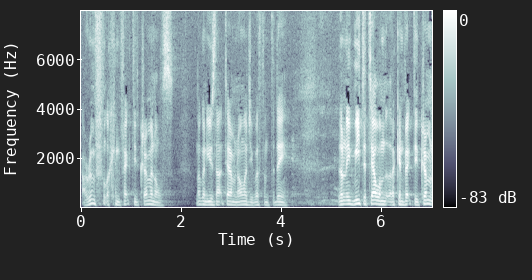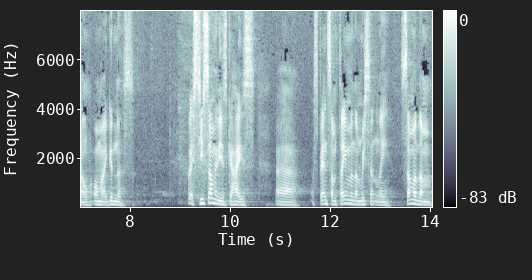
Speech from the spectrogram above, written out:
a room full of convicted criminals, I'm not going to use that terminology with them today. They don't need me to tell them that they're a convicted criminal. Oh my goodness. I've got to see some of these guys. Uh, I spent some time with them recently. Some of them,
